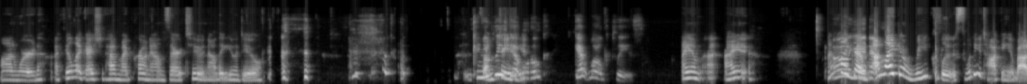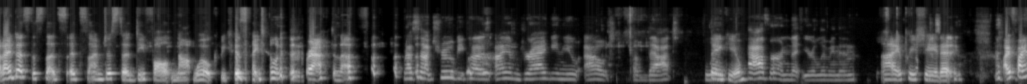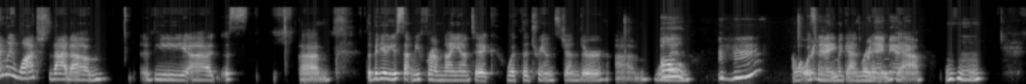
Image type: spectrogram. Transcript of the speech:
onward. I feel like I should have my pronouns there too now that you do. Can So you I'm please get it. woke? Get woke, please. I am I, I I'm Oh, like a yeah. I'm like a recluse. What are you talking about? I that's this that's it's I'm just a default not woke because I don't Mm. interact enough. That's not true because I am dragging you out of that Thank you. cavern that you're living in. I appreciate it. I finally watched that um the uh um the video you sent me from Niantic with the transgender um woman. Mm-hmm. What was her name again? Renee Renee. yeah. Manning. hmm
